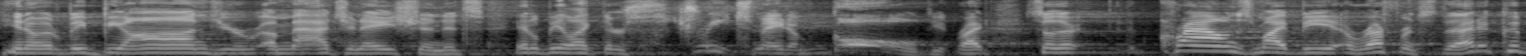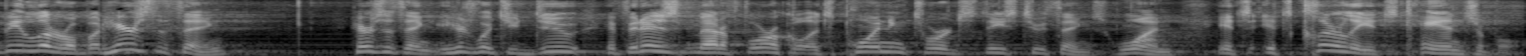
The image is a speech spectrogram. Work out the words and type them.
You know, it'll be beyond your imagination. It's, it'll be like there's streets made of gold, right? So there, crowns might be a reference to that. It could be literal, but here's the thing. Here's the thing. Here's what you do. If it is metaphorical, it's pointing towards these two things. One, it's, it's clearly it's tangible.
